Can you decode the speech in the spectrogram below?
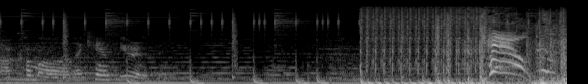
Oh, come on. I can't hear anything. Kill!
